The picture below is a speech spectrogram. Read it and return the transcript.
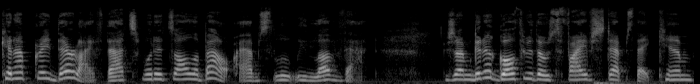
can upgrade their life. That's what it's all about. I absolutely love that. So I'm going to go through those five steps that Kim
